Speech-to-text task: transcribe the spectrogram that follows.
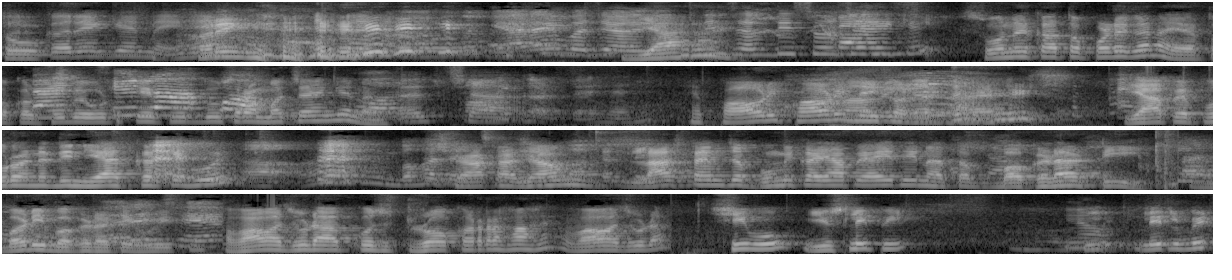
तो करेंगे नहीं करेंगे। ग्यारह बजे ग्यारह। जल्दी सो जाएँगे? सोने का तो पड़ेगा ना यार तो कल सुबह उठ के फिर दूसरा मचाएँगे ना। अच्छा। करते हैं। फावड़ी फावड़ी नहीं करने का है। यहाँ पे पुराने दिन याद करते हुए। बहुत शाका जाम लास्ट टाइम जब भूमिका यहाँ पे आई थी ना तब बगड़ा टी बड़ी बगड़ा टी हुई थी। वावाजोड़ा आप कुछ ड्रॉ कर रहा है? वावाजोड़ा। Shivu you sleepy little bit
